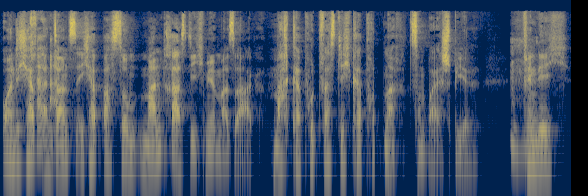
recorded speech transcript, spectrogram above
Und ich habe ansonsten, ich habe auch so Mantras, die ich mir mal sage. Mach kaputt, was dich kaputt macht, zum Beispiel. Mhm. Finde ich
